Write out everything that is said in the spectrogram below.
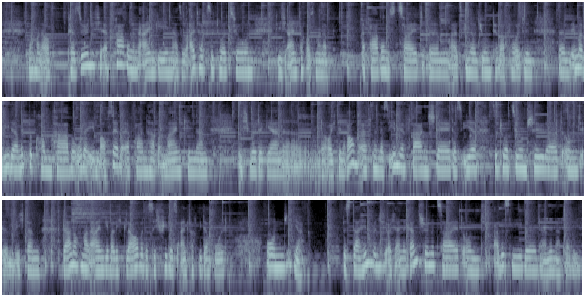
nochmal auf persönliche Erfahrungen eingehen, also Alltagssituationen, die ich einfach aus meiner Erfahrungszeit ähm, als Kinder- und Jugendtherapeutin ähm, immer wieder mitbekommen habe oder eben auch selber erfahren habe an meinen Kindern. Ich würde gerne oder euch den Raum öffnen, dass ihr mir Fragen stellt, dass ihr Situationen schildert und ähm, ich dann da nochmal eingehe, weil ich glaube, dass sich vieles einfach wiederholt. Und ja, bis dahin wünsche ich euch eine ganz schöne Zeit und alles Liebe, deine Nathalie.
